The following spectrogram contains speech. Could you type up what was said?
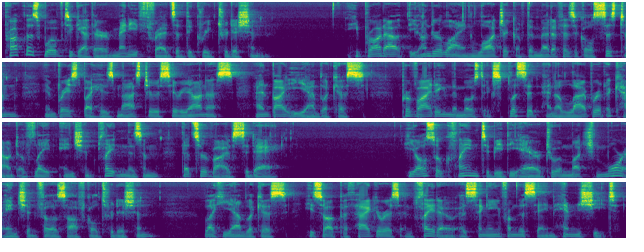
Proclus wove together many threads of the Greek tradition. He brought out the underlying logic of the metaphysical system embraced by his master Syrianus and by Iamblichus, providing the most explicit and elaborate account of late ancient Platonism that survives today. He also claimed to be the heir to a much more ancient philosophical tradition. Like Iamblichus, he saw Pythagoras and Plato as singing from the same hymn sheet.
